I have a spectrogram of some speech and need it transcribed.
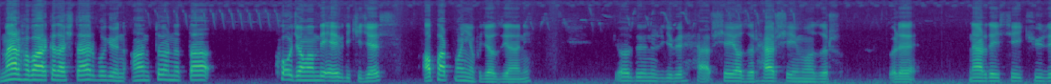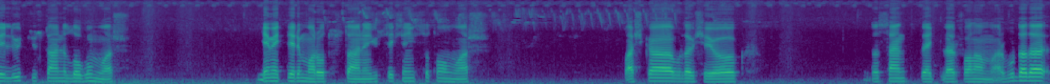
Merhaba arkadaşlar. Bugün Anturnet'ta kocaman bir ev dikeceğiz. Apartman yapacağız yani. Gördüğünüz gibi her şey hazır. Her şeyim hazır. Böyle neredeyse 250-300 tane logum var. Yemeklerim var 30 tane. 182 stoton var. Başka burada bir şey yok. Burada sandbag'ler falan var. Burada da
